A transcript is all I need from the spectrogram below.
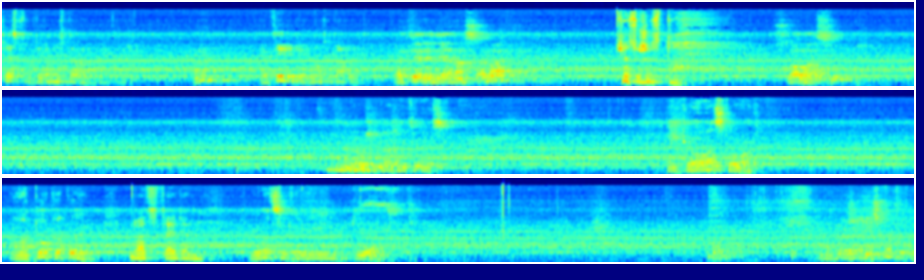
Сейчас 92 М? Потери 92 Потери 90 ватт, Сейчас уже 100. слово отсюда. Это очень даже интересно. Киловатт 100 ватт. А ток какой? 21. 21 киловатт. Напряжение сколько?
